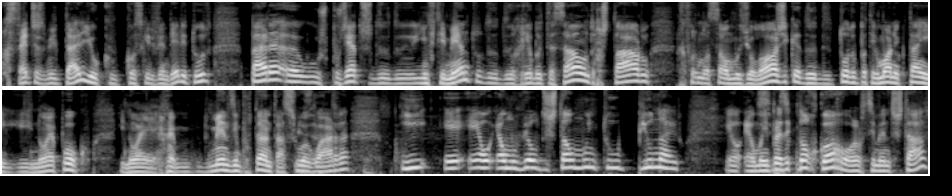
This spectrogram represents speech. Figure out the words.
receitas de bilheteiro e o que conseguir vender e tudo para uh, os projetos de, de investimento, de, de, reabilitação, de restauro, reformulação museológica, de, de, todo o património que tem, e não é pouco, e não é menos importante à sua Exato. guarda, e é, é, é, um modelo de gestão muito pioneiro. É, é uma Sim. empresa que não recorre ao Orçamento de Estado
